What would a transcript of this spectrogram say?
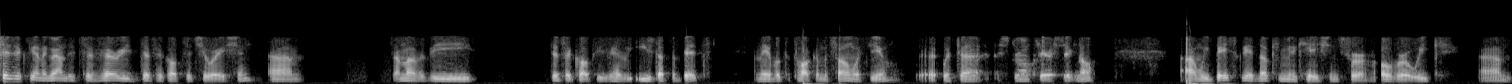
Physically on the ground, it's a very difficult situation. Um, some of the difficulties have eased up a bit. I'm able to talk on the phone with you uh, with a strong, clear signal. Um, we basically had no communications for over a week. Um,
